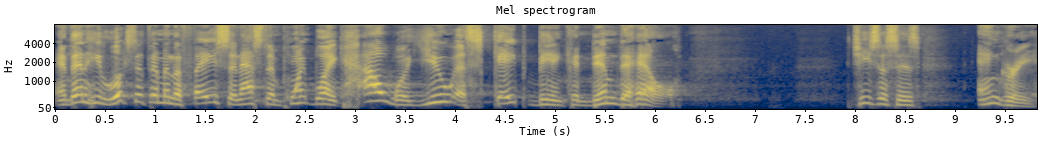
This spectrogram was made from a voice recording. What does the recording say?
And then he looks at them in the face and asks them point blank, How will you escape being condemned to hell? Jesus is angry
